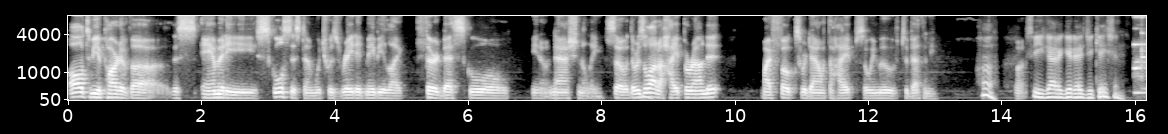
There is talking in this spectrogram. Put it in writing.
all to be a part of uh, this Amity school system, which was rated maybe like third best school, you know, nationally. So there was a lot of hype around it my folks were down with the hype, so we moved to Bethany. Huh. What? So you got a good education. I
